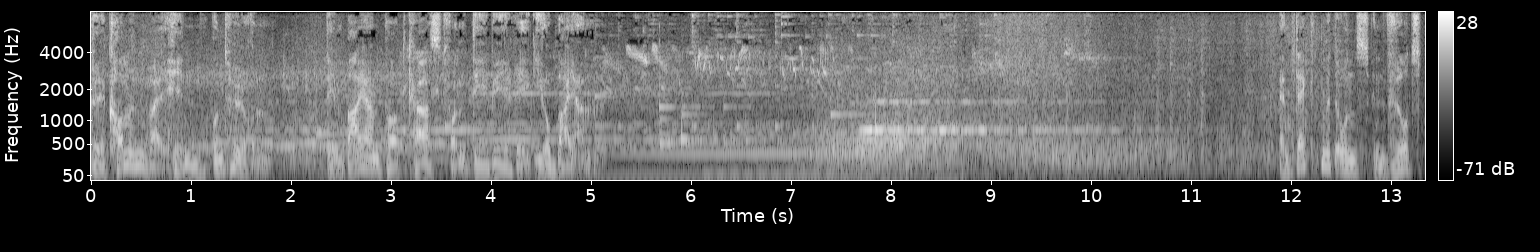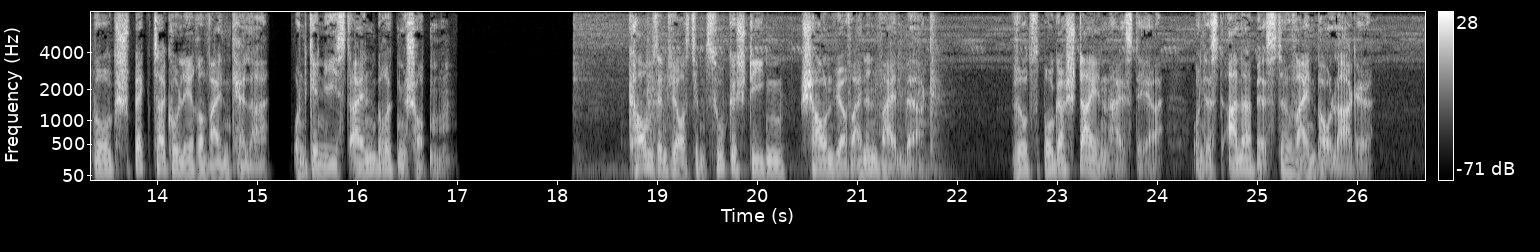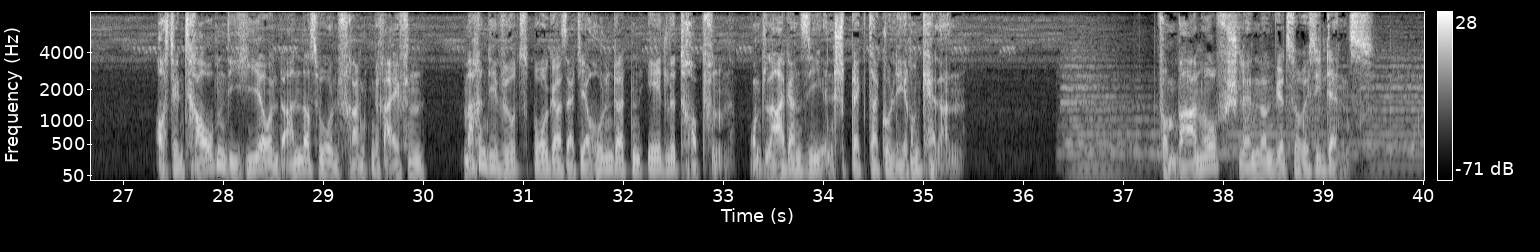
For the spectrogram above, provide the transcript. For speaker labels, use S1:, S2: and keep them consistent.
S1: Willkommen bei Hin und Hören, dem Bayern-Podcast von DB Regio Bayern. Entdeckt mit uns in Würzburg spektakuläre Weinkeller und genießt einen Brückenschoppen. Kaum sind wir aus dem Zug gestiegen, schauen wir auf einen Weinberg. Würzburger Stein heißt er und ist allerbeste Weinbaulage. Aus den Trauben, die hier und anderswo in Franken reifen, machen die Würzburger seit Jahrhunderten edle Tropfen und lagern sie in spektakulären Kellern. Vom Bahnhof schlendern wir zur Residenz.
